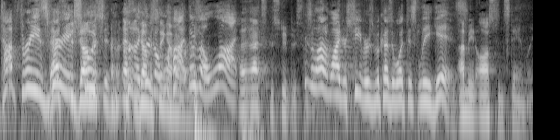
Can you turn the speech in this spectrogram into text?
Top three is That's very the dumbest- exclusive. that's the like, dumbest there's a thing I've lot. ever There's a lot. uh, that's the stupidest. There's thing. a lot of wide receivers because of what this league is. I mean, Austin Stanley.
